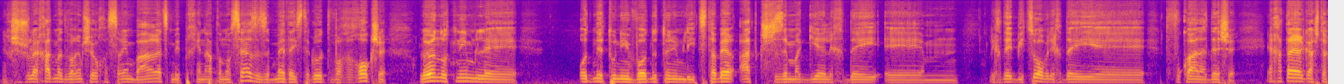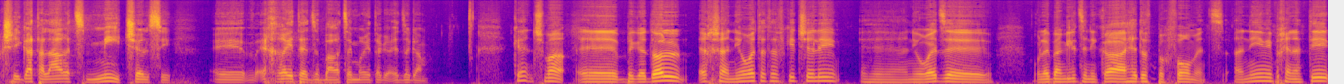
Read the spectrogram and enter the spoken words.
אני חושב שאולי אחד מהדברים שהיו חסרים בארץ מבחינת הנושא הזה, זה באמת ההסתכלות לטווח רחוק, שלא היו נותנים לעוד נתונים ועוד נתונים להצטבר עד כשזה מגיע לכדי... אמ, לכדי ביצוע ולכדי אה, תפוקה על הדשא. איך אתה הרגשת כשהגעת לארץ מצ'לסי, אה, ואיך ראית את זה בארץ, האם ראית את זה גם? כן, תשמע, אה, בגדול, איך שאני רואה את התפקיד שלי, אה, אני רואה את זה, אולי באנגלית זה נקרא Head of Performance. אני מבחינתי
